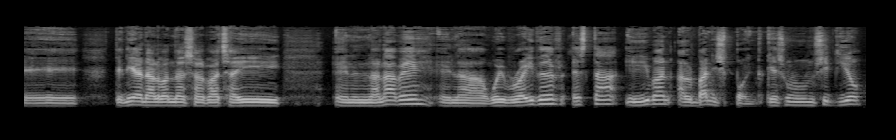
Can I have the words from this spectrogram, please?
Eh, tenían al banda salvaje ahí en la nave, en la Wave Raider esta, y iban al Vanish Point, que es un sitio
